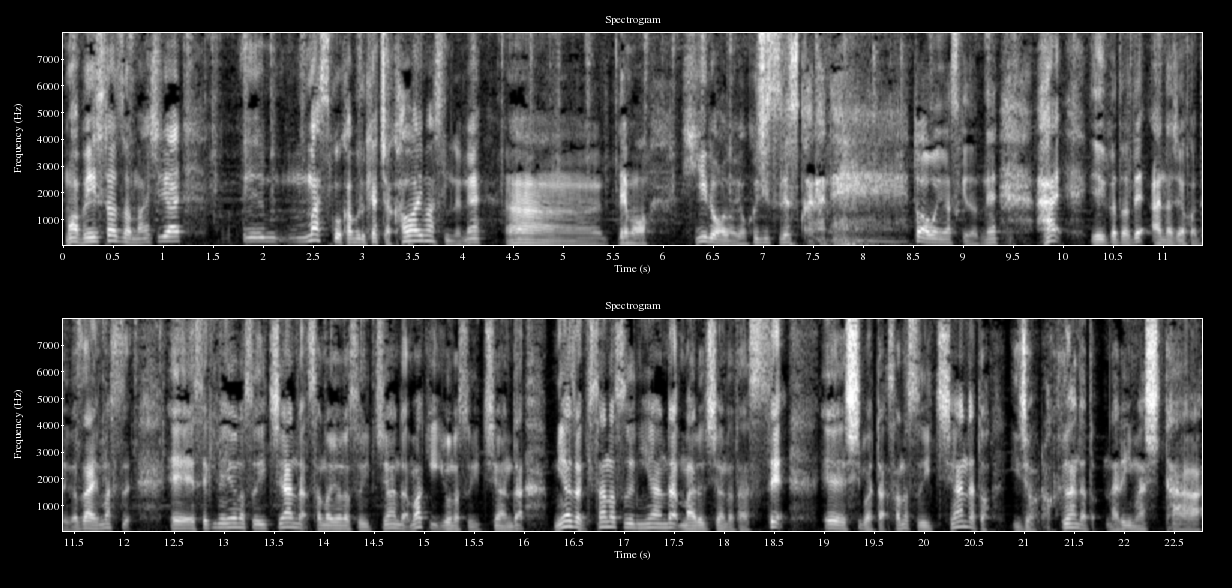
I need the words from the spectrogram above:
まあ、ベイスターズは毎試合、えマスクをかぶるキャッチャー変わりますんでね。うん。でも、ヒーローの翌日ですからね。とは思いますけどね。はい。いうことで、安打情報でございます。えー、関根ヨナス1安打、佐野ヨナス1安打、牧ヨナス1安打、宮崎サナス2安打、マルチ安打達成、えー、柴田サナス1安打と、以上6安打となりました。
